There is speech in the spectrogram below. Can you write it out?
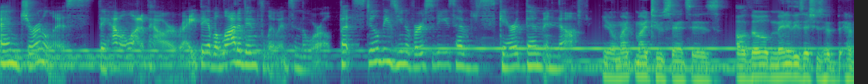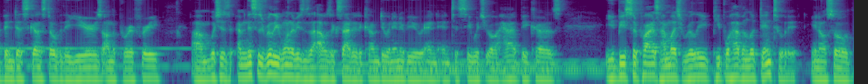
and journalists, they have a lot of power, right? They have a lot of influence in the world, but still, these universities have scared them enough. You know, my, my two cents is although many of these issues have, have been discussed over the years on the periphery, um, which is, I mean, this is really one of the reasons I was excited to come do an interview and, and to see what you all had because you'd be surprised how much really people haven't looked into it. You know, so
